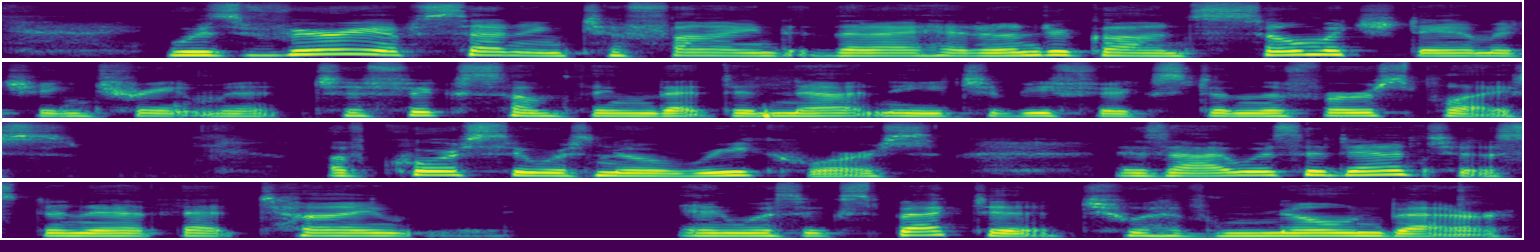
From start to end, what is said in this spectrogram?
It was very upsetting to find that I had undergone so much damaging treatment to fix something that did not need to be fixed in the first place. Of course, there was no recourse, as I was a dentist and at that time and was expected to have known better,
